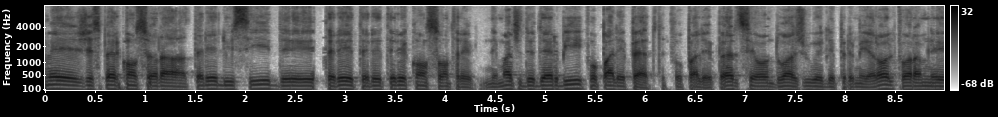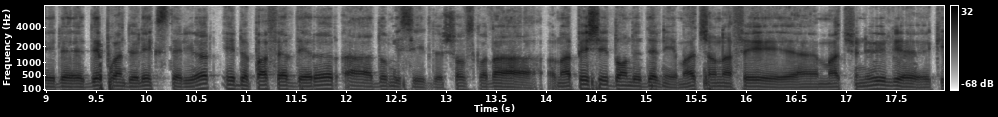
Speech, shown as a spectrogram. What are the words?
Mais j'espère qu'on sera très lucide et très, très, très concentré. Les matchs de derby, faut pas les perdre. Faut pas les perdre. Si on doit jouer les premiers rôles, faut ramener des points de l'extérieur et ne pas faire d'erreur à domicile. Chose qu'on a, on a pêché dans le dernier match. On a fait un match nul euh, qui,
